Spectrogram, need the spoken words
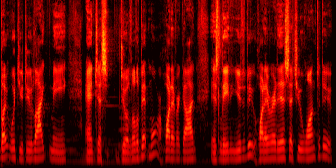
but would you do like me and just do a little bit more, whatever God is leading you to do, whatever it is that you want to do?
